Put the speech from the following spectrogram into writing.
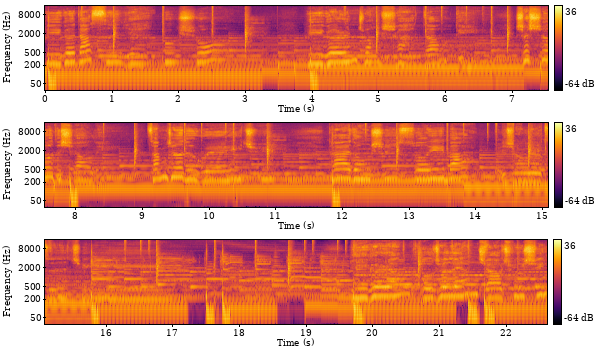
一个打死也不说。一个人装傻到底，射手的笑里藏着的委屈，太懂事，所以把悲伤留自己。一个人厚着脸交出心，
